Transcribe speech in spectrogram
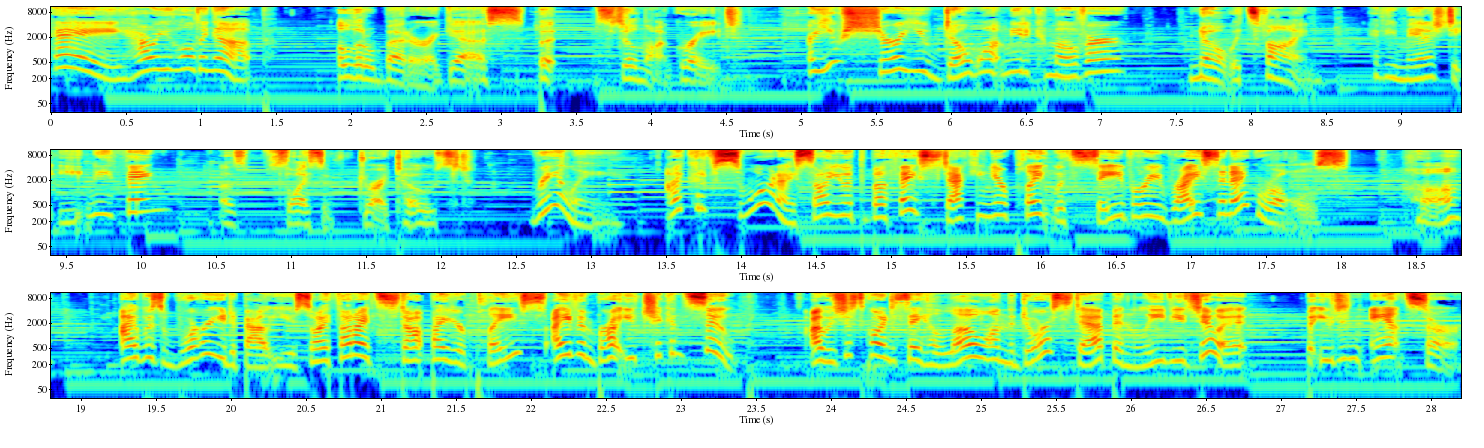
Hey, how are you holding up? A little better, I guess, but still not great. Are you sure you don't want me to come over? No, it's fine. Have you managed to eat anything? A slice of dry toast. Really? I could have sworn I saw you at the buffet stacking your plate with savory rice and egg rolls. Huh? I was worried about you, so I thought I'd stop by your place. I even brought you chicken soup. I was just going to say hello on the doorstep and leave you to it, but you didn't answer.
